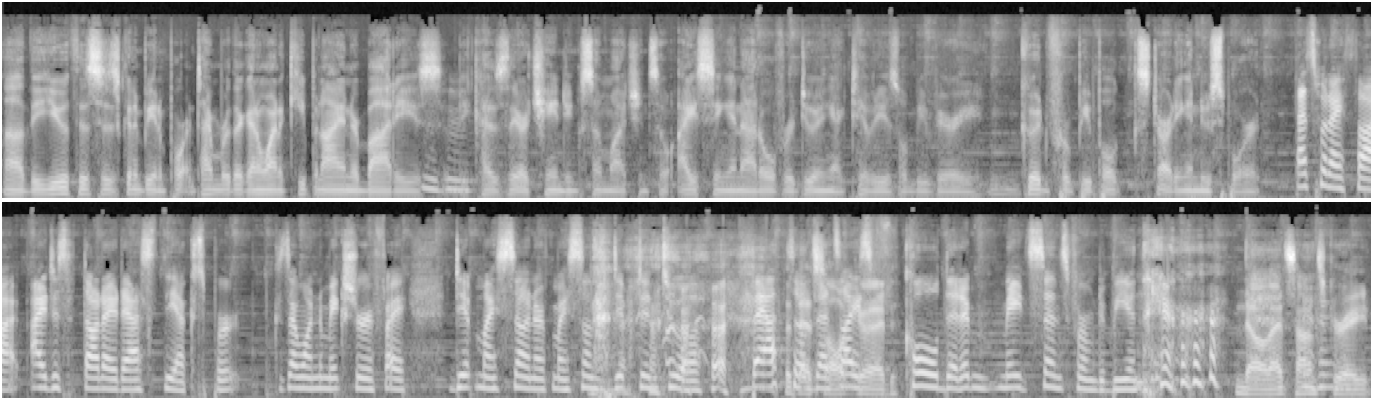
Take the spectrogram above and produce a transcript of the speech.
uh, the youth, this is going to be an important time where they're going to want to keep an eye on their bodies because they are changing so much. And so, icing and not overdoing activities will be very good for people starting a new sport. That's what I thought. I just thought I'd ask the expert because I wanted to make sure if I dip my son or if my son's dipped into a bathtub That's that's, ice good. cold, that it made sense for him to be in there. No, that sounds great.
